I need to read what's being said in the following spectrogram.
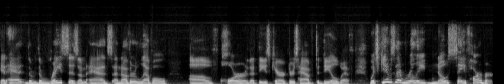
it add the the racism adds another level of horror that these characters have to deal with, which gives them really no safe harbor.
